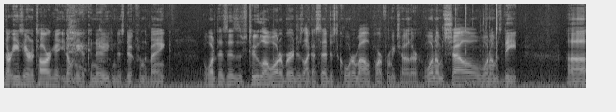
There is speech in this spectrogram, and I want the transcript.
they're easier to target. You don't need a canoe. You can just do it from the bank. But what this is, there's two low water bridges, like I said, just a quarter mile apart from each other. One of them's shallow, one of them's deep. Uh,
